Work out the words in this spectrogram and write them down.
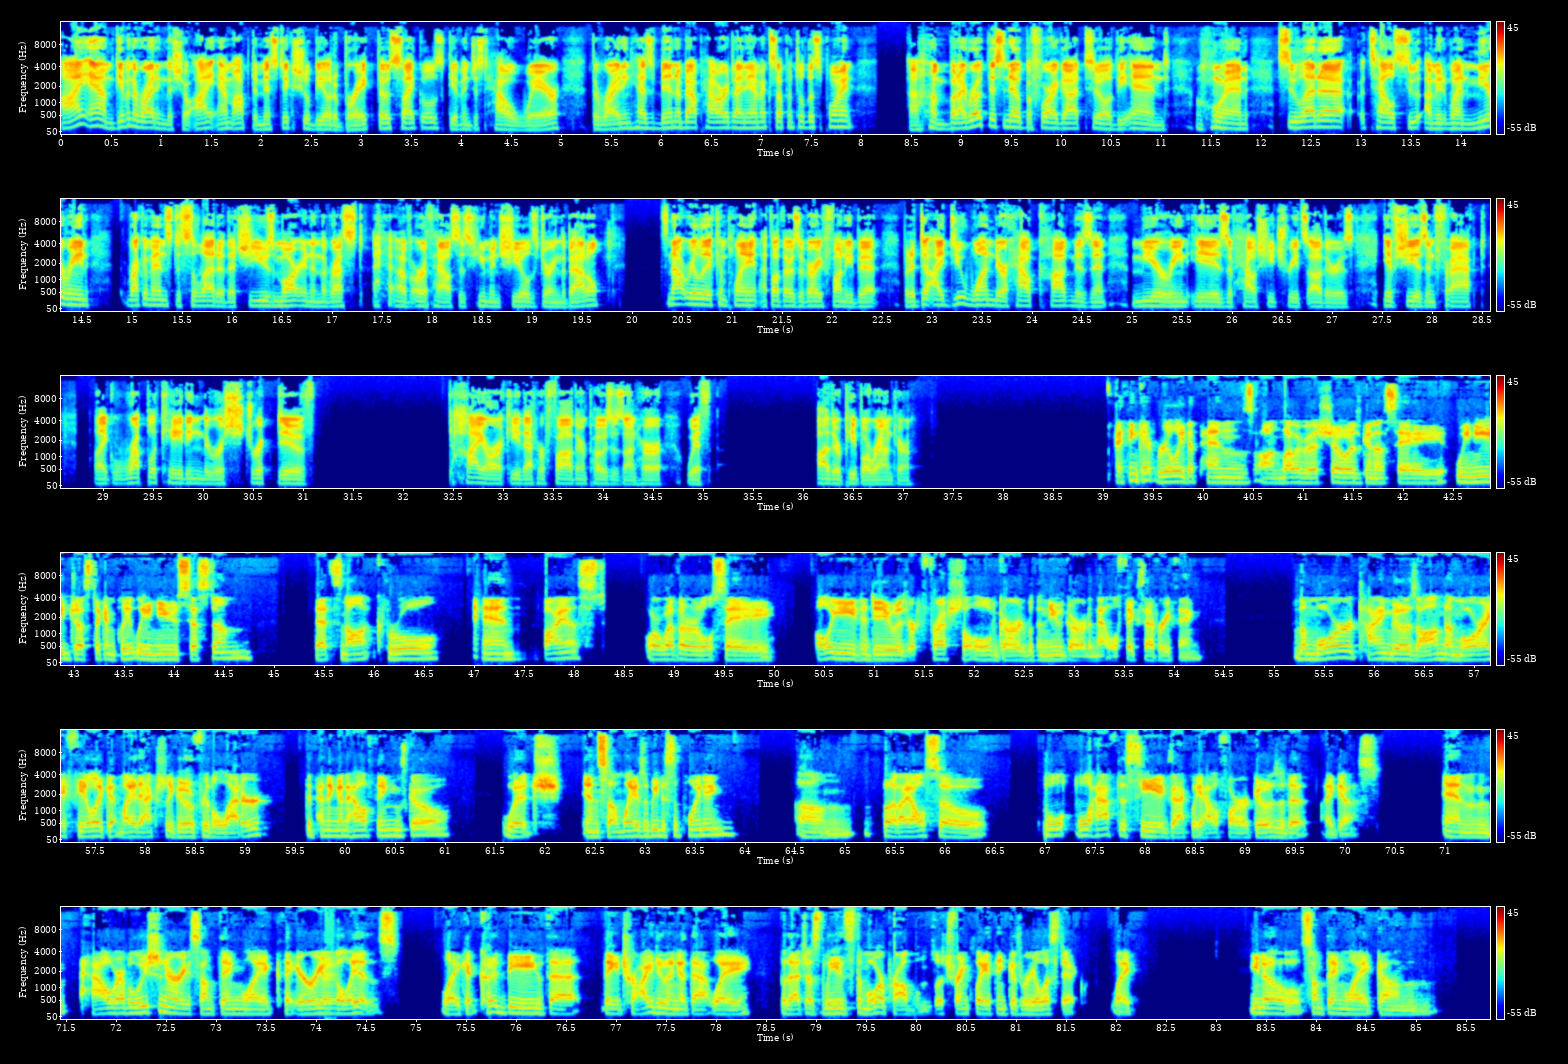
I am, given the writing of the show, I am optimistic she'll be able to break those cycles, given just how aware the writing has been about power dynamics up until this point. Um, but I wrote this note before I got to the end when Suletta tells, Su- I mean, when Miorine recommends to Suletta that she use Martin and the rest of Earth House as human shields during the battle. It's not really a complaint. I thought that was a very funny bit, but it, I do wonder how cognizant Miorine is of how she treats others. If she is in fact like replicating the restrictive hierarchy that her father imposes on her with other people around her. I think it really depends on whether the show is going to say we need just a completely new system that's not cruel and biased, or whether it'll say all you need to do is refresh the old guard with a new guard and that will fix everything. The more time goes on, the more I feel like it might actually go for the latter, depending on how things go, which in some ways would be disappointing. Um, but I also we'll we'll have to see exactly how far it goes with it, I guess, and how revolutionary something like the aerial is. Like it could be that they try doing it that way, but that just leads to more problems, which frankly I think is realistic. Like, you know, something like um,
